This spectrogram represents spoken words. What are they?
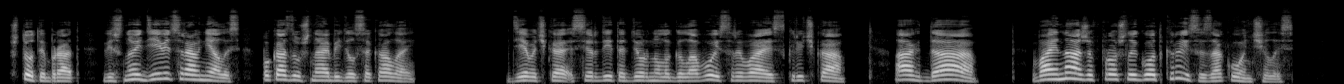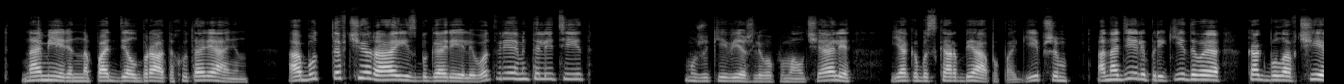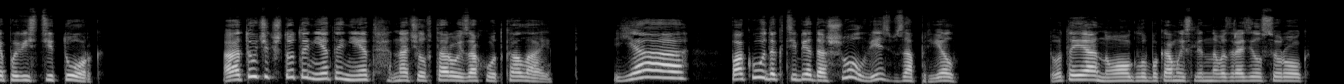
«Что ты, брат, весной девять сравнялась?» — показушно обиделся Калай. Девочка сердито дернула головой, срываясь с крючка. «Ах, да! Война же в прошлый год крысы закончилась. Намеренно поддел брата хуторянин. А будто вчера избы горели, вот время-то летит. Мужики вежливо помолчали, якобы скорбя по погибшим, а на деле прикидывая, как бы ловчее повести торг. «А тучек что-то нет и нет», — начал второй заход Калай. «Я, покуда к тебе дошел, весь взапрел». «То-то и оно», — глубокомысленно возразил Сурок.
